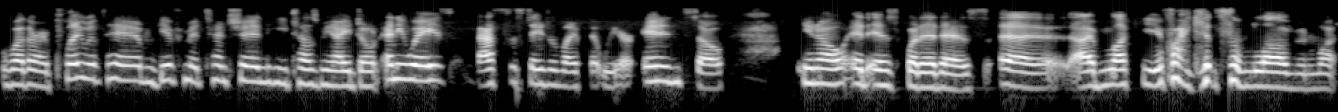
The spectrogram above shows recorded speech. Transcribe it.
whether I play with him, give him attention, he tells me I don't anyways. That's the stage of life that we are in. So, you know, it is what it is. Uh, I'm lucky if I get some love and want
